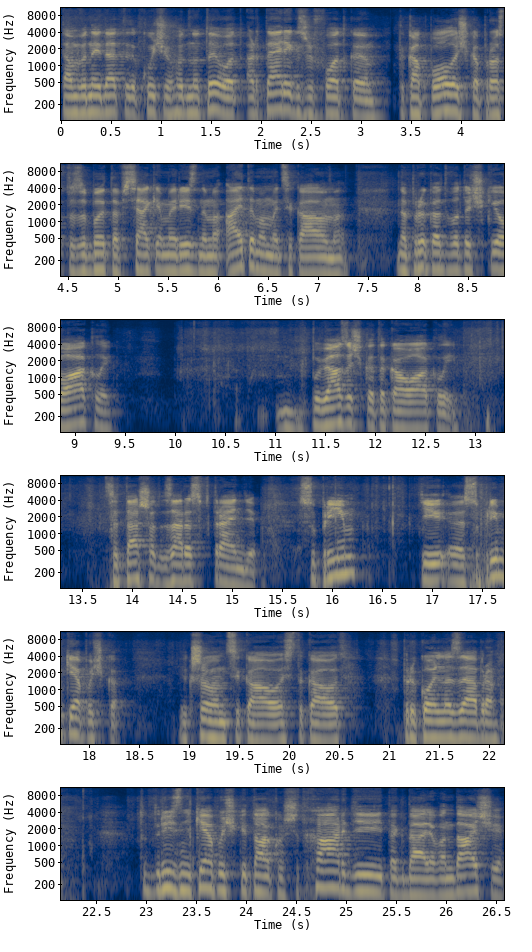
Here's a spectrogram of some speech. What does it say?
Там ви знайдете кучу годноти. От Arterix же фоткаю. Така полочка просто забита всякими різними айтемами цікавими. Наприклад, от очки Оаклey. Пов'язочка така Оаклey. Це те, що зараз в тренді. Supreme. Ті, е, Supreme кепочка. Якщо вам цікаво, ось така от прикольна зебра. Тут різні кепочки також, Харді і так далі, вандачі.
